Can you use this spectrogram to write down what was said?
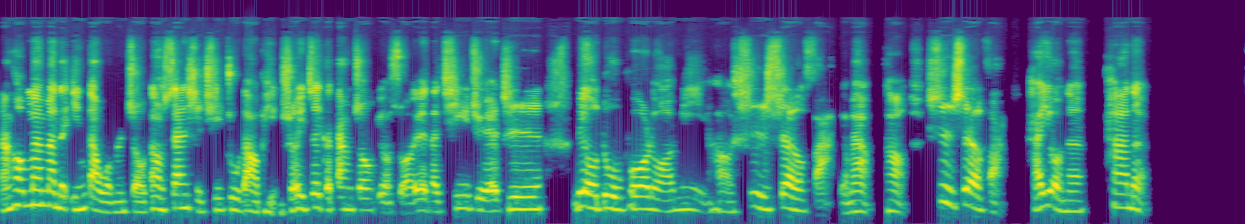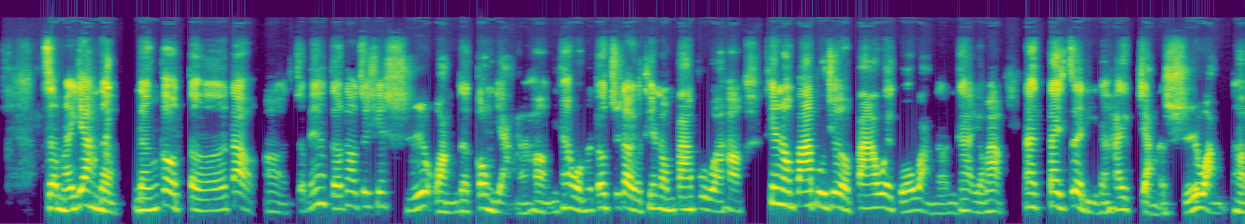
然后慢慢的引导我们走到三十七助道品，所以这个当中有所谓的七觉支、六度波罗蜜哈、四摄法有没有？哈，四摄法，还有呢，它呢？怎么样呢？能够得到啊？怎么样得到这些十王的供养啊？哈，你看，我们都知道有天龙八部啊，哈，天龙八部就有八位国王了。你看有没有？那在这里呢，他讲了十王哈，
